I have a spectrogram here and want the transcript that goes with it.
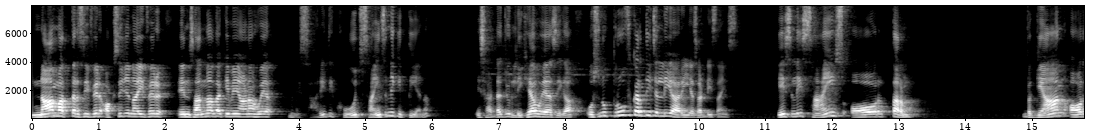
ਨਾ ਮਾਤਰ ਸੀ ਫਿਰ ਆਕਸੀਜਨ ਆਈ ਫਿਰ ਇਨਸਾਨਾਂ ਦਾ ਕਿਵੇਂ ਆਣਾ ਹੋਇਆ? ਮਨੇ ਸਾਰੀ ਦੀ ਖੋਜ ਸਾਇੰਸ ਨੇ ਕੀਤੀ ਹੈ ਨਾ। ਇਹ ਸਾਡਾ ਜੋ ਲਿਖਿਆ ਹੋਇਆ ਸੀਗਾ ਉਸ ਨੂੰ ਪ੍ਰੂਫ ਕਰਦੀ ਚੱਲੀ ਆ ਰਹੀ ਹੈ ਸਾਡੀ ਸਾਇੰਸ ਇਸ ਲਈ ਸਾਇੰਸ ਔਰ ਧਰਮ ਵਿਗਿਆਨ ਔਰ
